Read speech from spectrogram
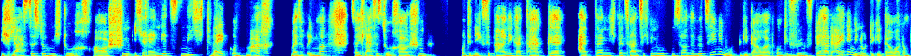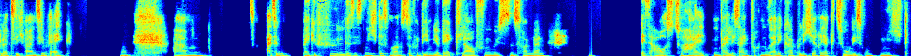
ich lasse das durch mich durchrauschen, ich renne jetzt nicht weg und mach, was auch immer, sondern ich lasse es durchrauschen und die nächste Panikattacke hat dann nicht mehr 20 Minuten, sondern nur 10 Minuten gedauert. Und die mhm. fünfte hat eine Minute gedauert und plötzlich waren sie weg. Ähm, also bei Gefühlen, das ist nicht das Monster, vor dem wir weglaufen müssen, sondern es auszuhalten, weil es einfach nur eine körperliche Reaktion ist und nicht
